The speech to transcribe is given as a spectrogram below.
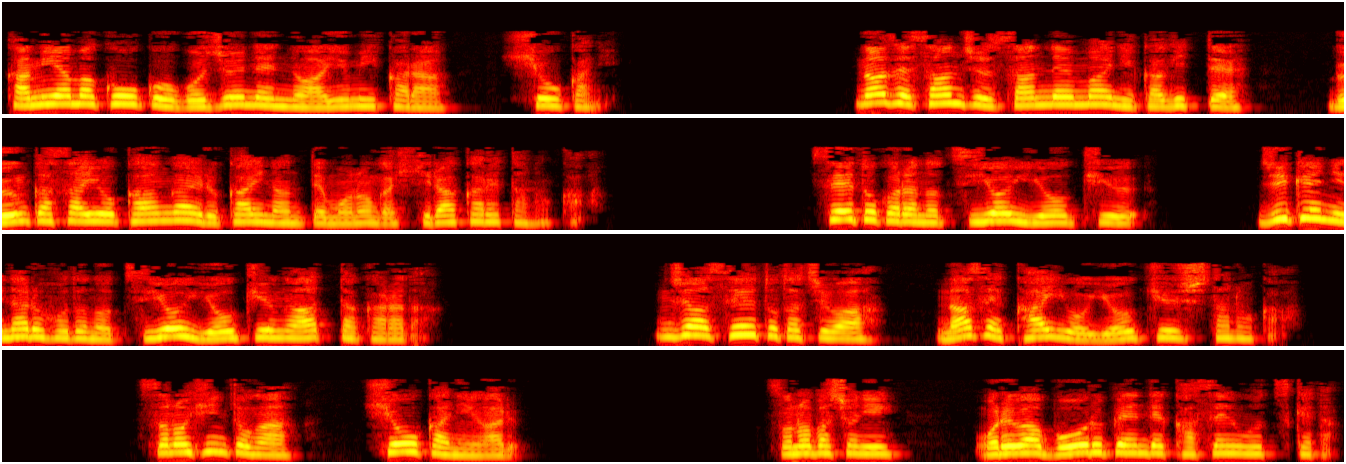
神山高校50年の歩みから評価に。なぜ33年前に限って文化祭を考える会なんてものが開かれたのか。生徒からの強い要求、事件になるほどの強い要求があったからだ。じゃあ生徒たちはなぜ会を要求したのか。そのヒントが評価にある。その場所に俺はボールペンで下線をつけた。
